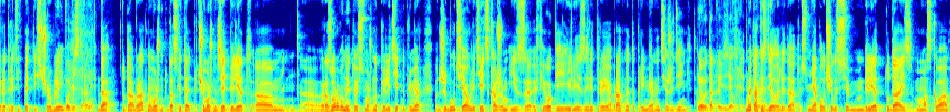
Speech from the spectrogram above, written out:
30-35 тысяч рублей. В обе стороны. Да, туда-обратно, можно туда слетать. Причем можно взять билет эм, э, разорванный, то есть можно прилететь, например, в Джибути, а улететь, скажем, из Эфиопии или из Эритреи обратно. Это примерно те же деньги. там. Ну, вы так и сделали. Мы так и сделали, да. То есть у меня получилось билет туда из Москва,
